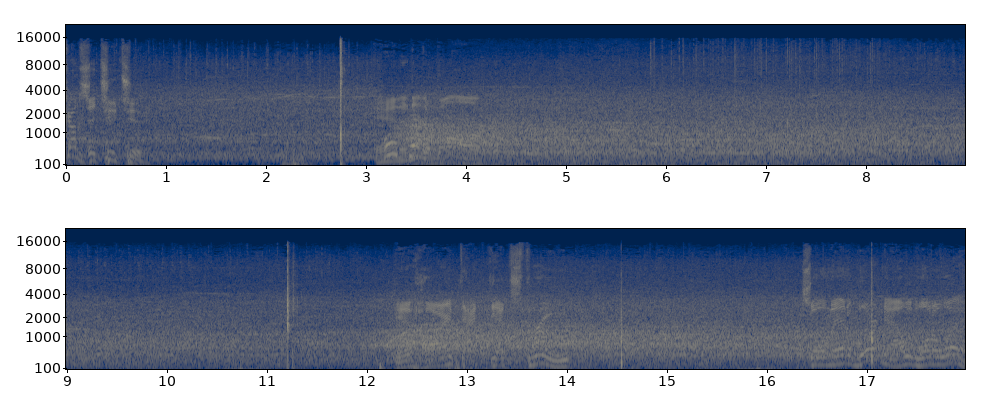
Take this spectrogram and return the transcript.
Comes a 2-2. And another ball. Hit hard. That gets through. So a man aboard now with one away.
